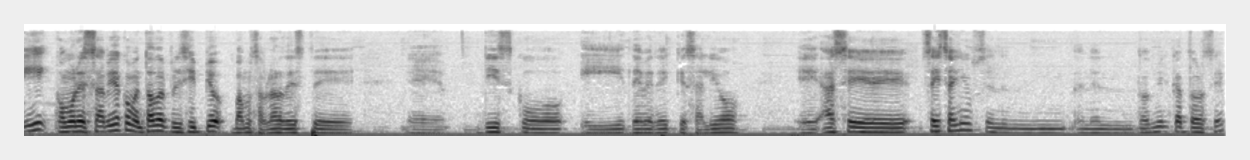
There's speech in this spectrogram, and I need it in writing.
y como les había comentado al principio, vamos a hablar de este eh, disco y DVD que salió eh, hace seis años, en, en el 2014,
